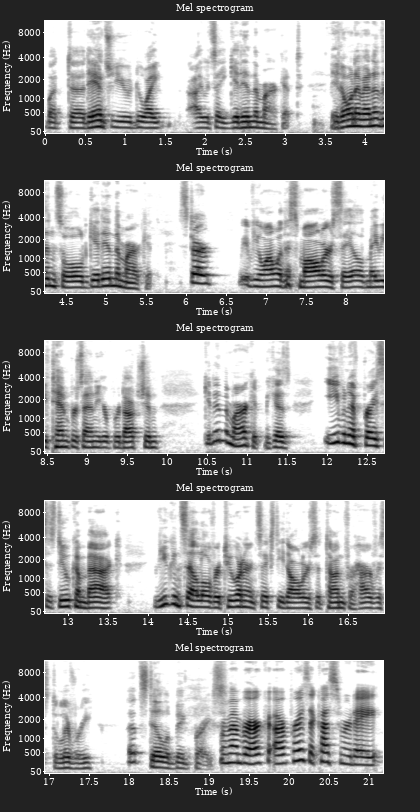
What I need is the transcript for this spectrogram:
But uh, to answer you, Dwight, I I would say get in the market. If you don't have anything sold, get in the market. Start if you want with a smaller sale, maybe ten percent of your production. Get in the market because even if prices do come back, if you can sell over two hundred and sixty dollars a ton for harvest delivery, that's still a big price. Remember, our, our price at customer day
